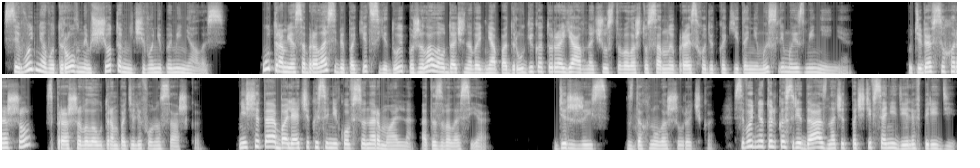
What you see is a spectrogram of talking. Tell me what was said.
Сегодня вот ровным счетом ничего не поменялось. Утром я собрала себе пакет с едой, пожелала удачного дня подруге, которая явно чувствовала, что со мной происходят какие-то немыслимые изменения. «У тебя все хорошо?» – спрашивала утром по телефону Сашка. «Не считая болячек и синяков, все нормально», – отозвалась я. «Держись», – вздохнула Шурочка. Сегодня только среда, значит, почти вся неделя впереди.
